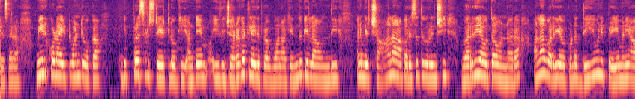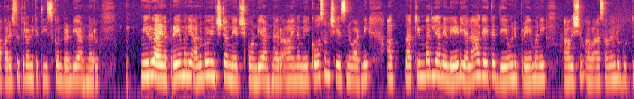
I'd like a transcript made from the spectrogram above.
చేశారా? మీరు కూడా ఇటువంటి ఒక డిప్రెస్డ్ స్టేట్లోకి అంటే ఇది జరగట్లేదు ప్రభు నాకు ఎందుకు ఇలా ఉంది అని మీరు చాలా ఆ పరిస్థితి గురించి వర్రీ అవుతూ ఉన్నారా? అలా వర్రీ అవ్వకుండా దేవుని ప్రేమని ఆ పరిస్థితిలోనికి తీసుకొని రండి అంటున్నారు. మీరు ఆయన ప్రేమని అనుభవించడం నేర్చుకోండి అంటున్నారు. ఆయన మీకోసం చేసిన వాటిని ఆ కింబర్లీ అనే లేడీ ఎలాగైతే దేవుని ప్రేమని ఆ విషయం ఆ సమయంలో గుర్తు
